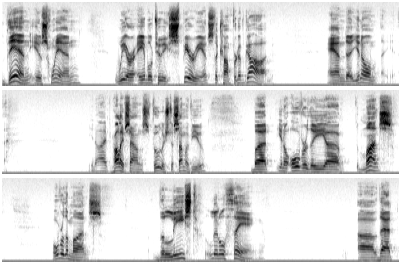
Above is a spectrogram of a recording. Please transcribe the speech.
then is when we are able to experience the comfort of God. And uh, you know, you know, it probably sounds foolish to some of you, but you know, over the uh, the months, over the months, the least little thing uh, that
